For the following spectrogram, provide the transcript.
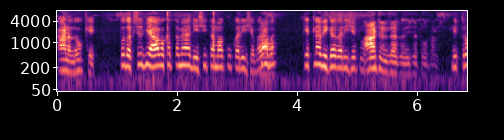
આણંદ. ઓકે તો દક્ષેશભાઈ આ વખત તમે આ દેશી તમાકુ કરી છે બરાબર? કેટલા વીઘા કરી છે આઠ વીઘા કરી છે ટોટલ મિત્રો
